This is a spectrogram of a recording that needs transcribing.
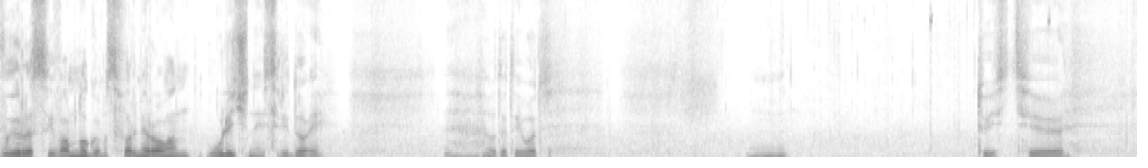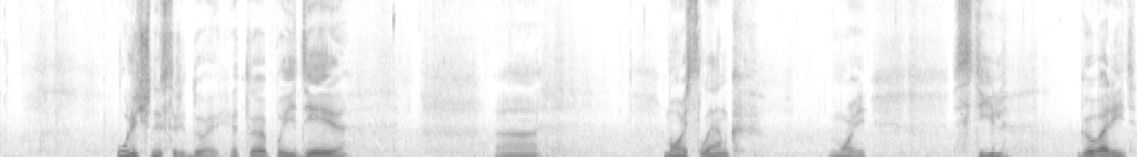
вырос и во многом сформирован уличной средой. Вот этой вот то есть э, уличной средой. Это, по идее, э, мой сленг, мой стиль говорить.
